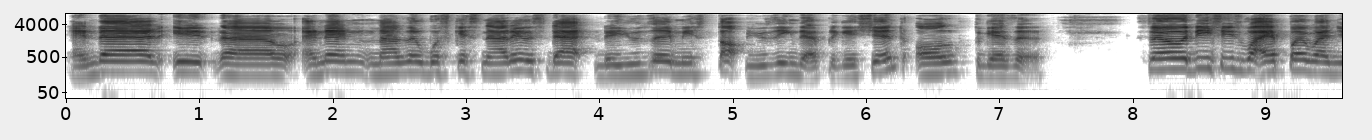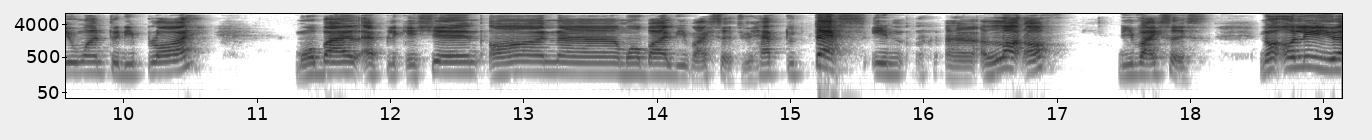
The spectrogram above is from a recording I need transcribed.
And then it uh, and then another worst case scenario is that the user may stop using the application altogether. So this is what happen when you want to deploy mobile application on uh, mobile devices. You have to test in uh, a lot of devices. Not only you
